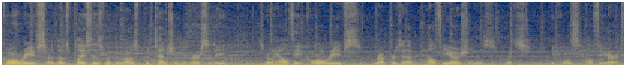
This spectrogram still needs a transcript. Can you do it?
coral reefs are those places with the most potential diversity, so healthy coral reefs represent healthy oceans, which equals healthy earth.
